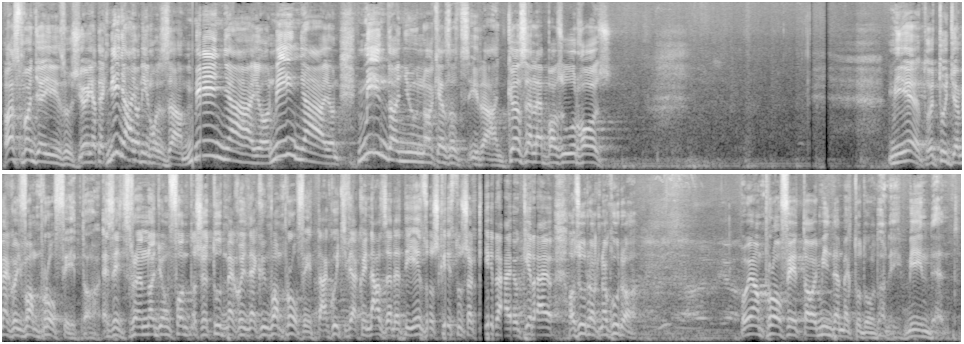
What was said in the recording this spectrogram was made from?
Azt mondja Jézus, jöjjetek minnyáján én hozzám, minnyáján, minnyáján, mindannyiunknak ez az irány, közelebb az Úrhoz. Miért? Hogy tudja meg, hogy van proféta. Ez egy nagyon fontos, hogy tud meg, hogy nekünk van proféták. Úgy hívják, hogy Nazareti Jézus Krisztus a királya, királya, az uraknak ura. Olyan proféta, hogy mindent meg tud oldani. Mindent.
